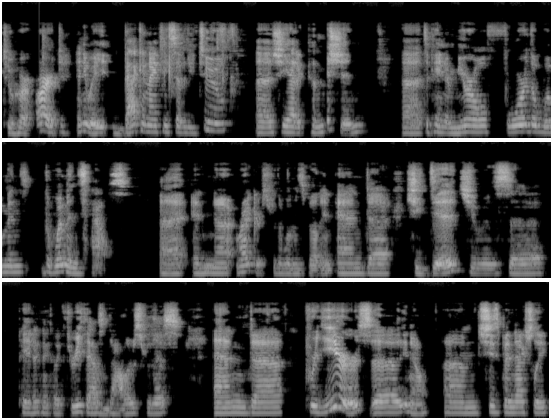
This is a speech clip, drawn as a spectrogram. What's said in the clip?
to her art. Anyway, back in 1972, uh, she had a commission uh, to paint a mural for the women's the women's house uh, in uh, Rikers for the women's building, and uh, she did. She was uh, paid, I think, like three thousand dollars for this, and uh, for years, uh, you know, um, she's been actually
